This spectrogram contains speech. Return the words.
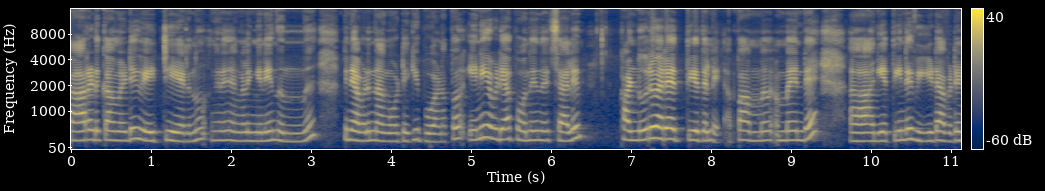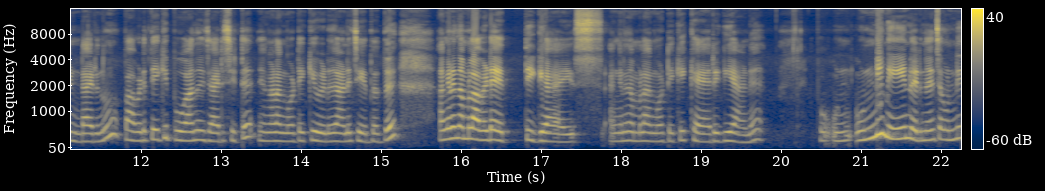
കാർ എടുക്കാൻ വേണ്ടി വെയിറ്റ് ചെയ്യായിരുന്നു. അങ്ങനെ ഞങ്ങളിങ്ങനെ നിന്ന് പിന്നെ അവിടെ നിന്ന് അങ്ങോട്ടേക്ക് പോവാണ്. അപ്പോൾ ഇനി എവിടെയാണ് പോകുന്നതെന്ന് വെച്ചാൽ കണ്ണൂർ വരെ എത്തിയതല്ലേ? അപ്പോൾ അമ്മ അമ്മേന്റെ അനിയത്തീന്റെ വീട് അവിടെ ഉണ്ടായിരുന്നു. അപ്പോൾ അവിടത്തേക്ക് പോകാമെന്ന് വിചാരിച്ചിട്ട് ഞങ്ങൾ അങ്ങോട്ടേക്ക് വിടുകയാണ് ചെയ്തത്. അങ്ങനെ നമ്മൾ അവിടെ എത്തി ഗൈസ് അങ്ങനെ നമ്മൾ അങ്ങോട്ടേക്ക് കയറുകയാണ്. അപ്പോൾ ഉണ്ണി മീൻ വരുന്നത് വെച്ചാൽ ഉണ്ണി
